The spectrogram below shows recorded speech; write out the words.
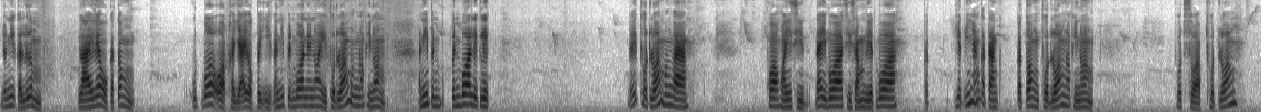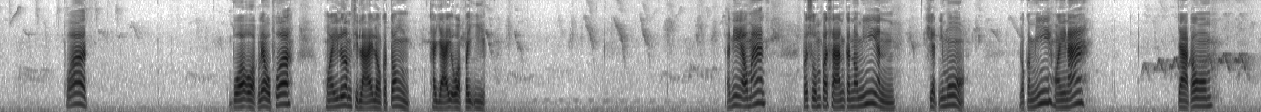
เดี๋ยวนี้ก็เริ่มลายแล้วก็ต้องกุดบ่อออกขยายออกไปอีก อันนี้เป็นบ่อน้อยๆทดลองมึงเนาะพี่น้อง อันนี้เป็นเป็นบ่อเล็กๆได้ทดลองมึงว่า พอหอยสีได้บ่สีสำเร็จบ่ก็เฮ็ดอีหยังก็ต่างก็ต้องทดลองเนาะพี่น้อง ทดสอบทดลอง พราะว่าบัวออกแล้วเพราะหอยเริ่มสิหลายเราก็ต้องขยายออกไปอีก อันนี้เอามาผสมประสานกันเนาะมีอันเขียดอีโมแล้วก็มีหอยนะ จากเอา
